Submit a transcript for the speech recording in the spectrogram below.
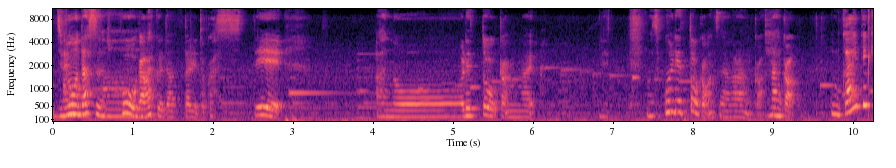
自分を出す方が悪だったりとかしてあのー劣等感がそこに劣等感はつながらんか。なんか、ーでも外的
